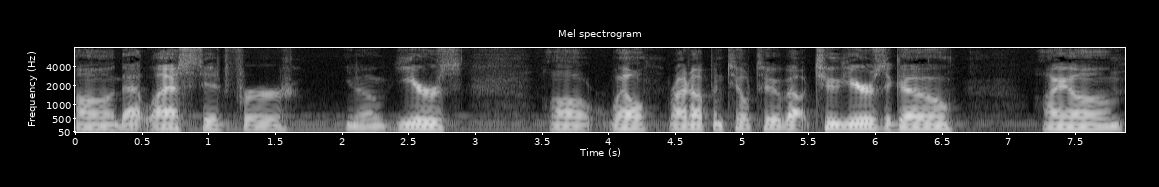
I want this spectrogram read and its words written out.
uh, that lasted for you know years. Uh, well, right up until to about two years ago, I um,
